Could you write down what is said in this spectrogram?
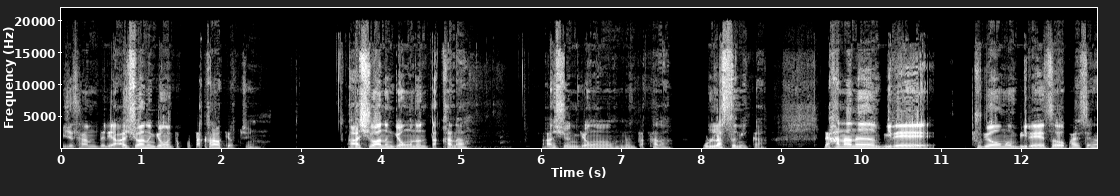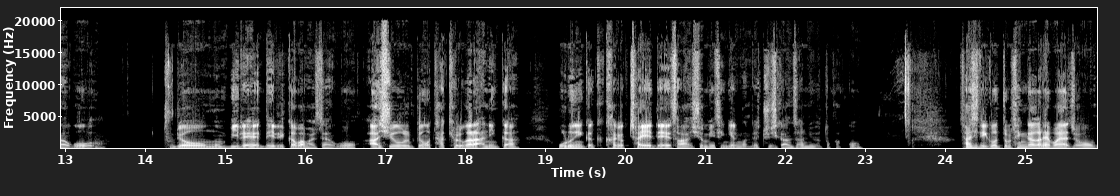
이제 사람들이 아쉬워하는 경우는 딱, 딱 하나밖에 없지. 아쉬워하는 경우는 딱 하나. 아쉬운 경우는 딱 하나. 올랐으니까. 근데 하나는 미래, 두려움은 미래에서 발생하고, 두려움은 미래에 내릴까 봐 발생하고, 아쉬울 경우 다 결과를 아니까, 오르니까 그 가격 차이에 대해서 아쉬움이 생기는 건데, 주식 안 사는 이유도 똑같고. 사실 이건 좀 생각을 해봐야죠.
